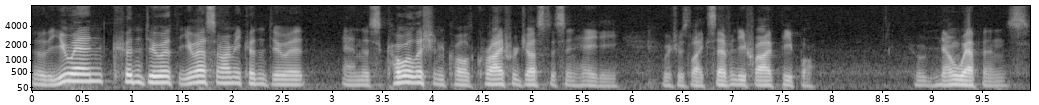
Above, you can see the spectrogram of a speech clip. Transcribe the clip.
So the UN couldn't do it, the US Army couldn't do it, and this coalition called Cry for Justice in Haiti, which was like 75 people, who had no weapons,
